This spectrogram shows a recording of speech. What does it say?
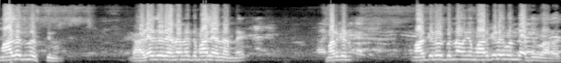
मालच नसतील. गाड्या जर येणार नाही तर माल येणार नाही. मार्केट मार्केटवर पण म्हणजे मार्केटच बंद असेल महाराज.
